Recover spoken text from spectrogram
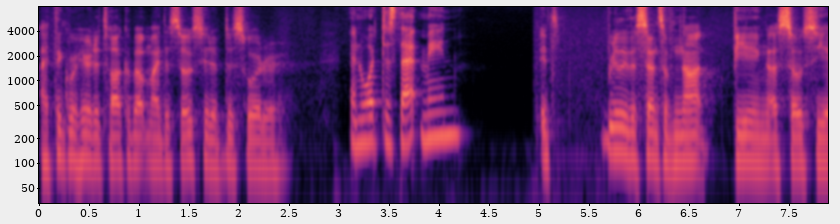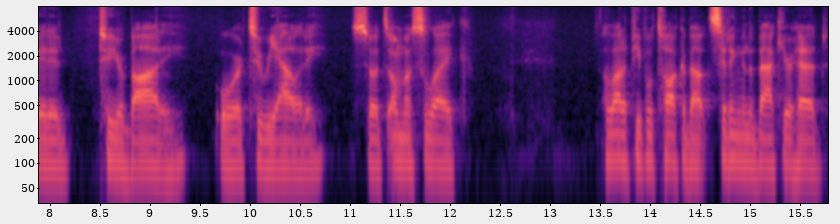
I think we're here to talk about my dissociative disorder. And what does that mean? it's really the sense of not being associated to your body or to reality. So it's almost like a lot of people talk about sitting in the back of your head,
